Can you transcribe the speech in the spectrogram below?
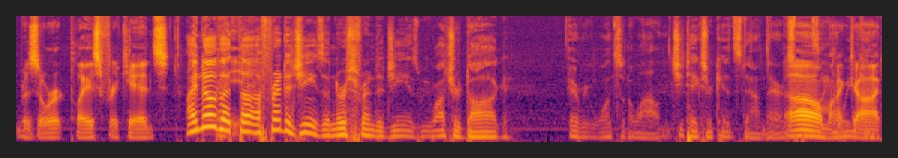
resort place for kids. I know that uh, a friend of Jean's, a nurse friend of Jean's, we watch her dog every once in a while. She takes her kids down there. spends, Oh like, my. God!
